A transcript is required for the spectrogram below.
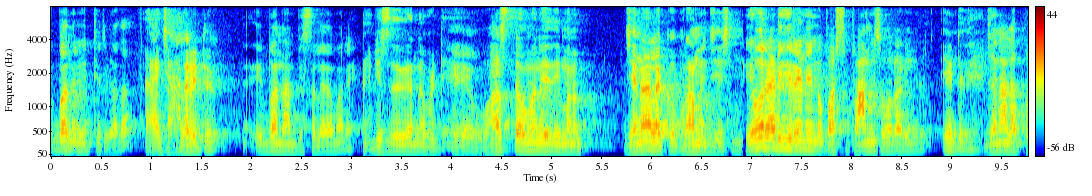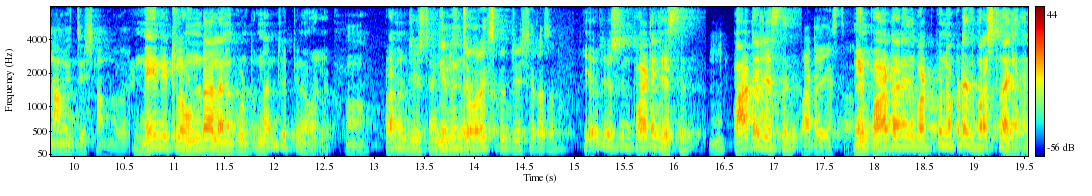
ఇబ్బంది పెట్టారు కదా? చాలా పెట్టారు ఇబ్బంది అనిపిస్తలేదా మరి? అనిపిస్తుంది కానీ అంటే వాస్తవం అనేది మనం జనాలకు ప్రామిస్ చేసినాం. ఎవరు అడిగిరే నిన్ను ఫస్ట్ ప్రామిస్ వాళ్ళు అడిగిరు ఏంటిది? జనాలకు ప్రామిస్ చేసిన నేను ఇట్లా ఉండాలనుకుంటున్నాను చెప్పిన వాళ్ళకు ప్రామిస్ చేసిన నీ నుంచి ఎవరు ఎక్స్పెక్ట్ చేశారు అసలు? ఎవరు చేస్తుంది? పాట చేస్తుంది. పాట చేస్తుంది. పాట చేస్తావు. నేను పాట అనేది పట్టుకున్నప్పుడు అది ప్రశ్న కదా.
